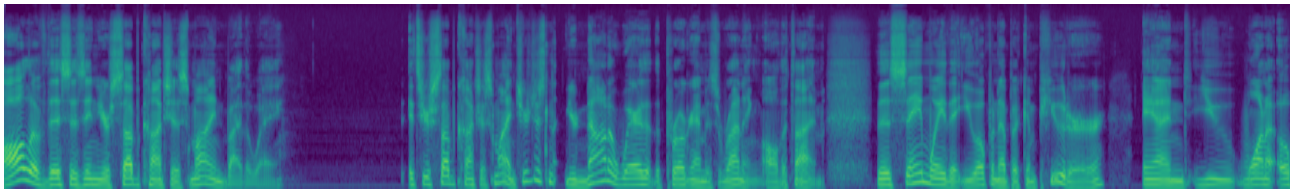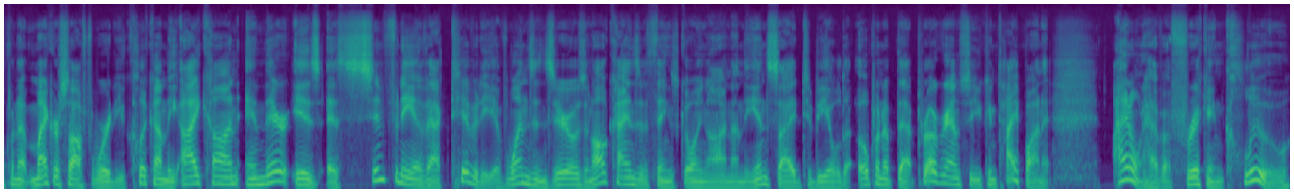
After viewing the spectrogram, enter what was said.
All of this is in your subconscious mind, by the way. It's your subconscious mind. You're just you're not aware that the program is running all the time. The same way that you open up a computer and you want to open up Microsoft Word, you click on the icon, and there is a symphony of activity of ones and zeros and all kinds of things going on on the inside to be able to open up that program so you can type on it. I don't have a freaking clue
